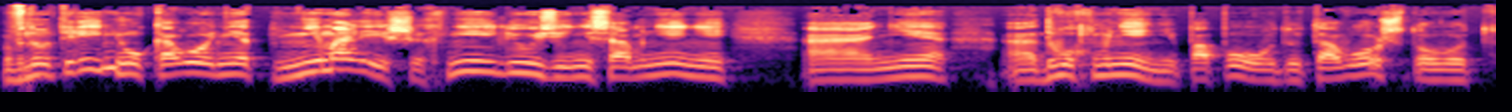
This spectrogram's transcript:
Внутри ни у кого нет ни малейших ни иллюзий, ни сомнений, ни двух мнений по поводу того, что вот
